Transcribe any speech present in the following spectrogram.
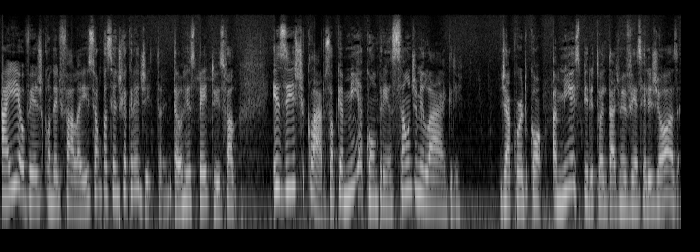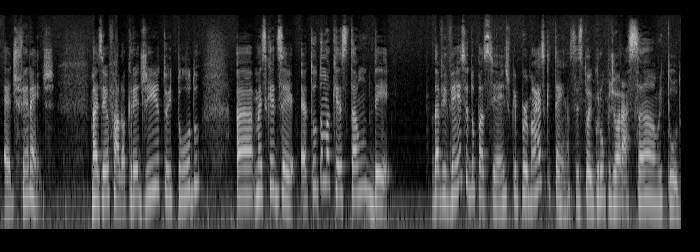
Aí eu vejo quando ele fala isso, é um paciente que acredita. Então eu respeito isso. Falo, Existe, claro, só porque a minha compreensão de milagre, de acordo com a minha espiritualidade, minha vivência religiosa, é diferente. Mas eu falo, acredito e tudo, uh, mas quer dizer, é tudo uma questão de da vivência do paciente, porque por mais que tenha, se estou em grupo de oração e tudo,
